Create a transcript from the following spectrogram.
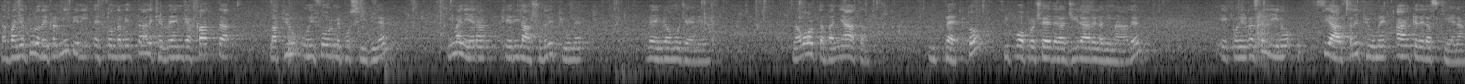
La bagnatura dei palmiperi è fondamentale che venga fatta la più uniforme possibile in maniera che il rilascio delle piume venga omogeneo. Una volta bagnata il petto si può procedere a girare l'animale e con il rastellino si alza le piume anche della schiena.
